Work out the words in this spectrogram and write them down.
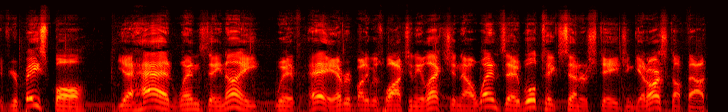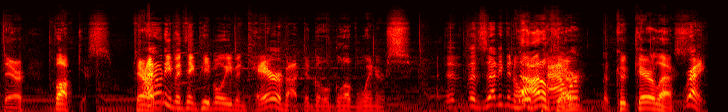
if you're baseball, you had Wednesday night with, hey, everybody was watching the election. Now Wednesday, we'll take center stage and get our stuff out there. Bupkis. Terrible. I don't even think people even care about the Gold Glove winners. Does that even No, hold I don't power? care. I could care less. Right.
